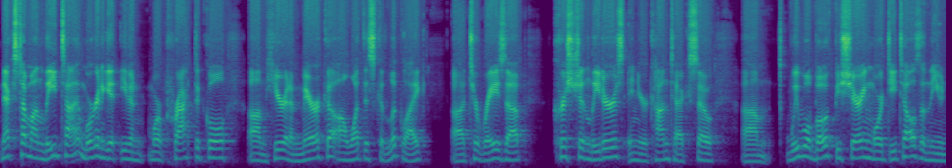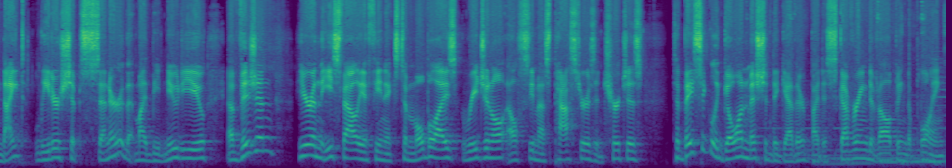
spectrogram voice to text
Next time on Lead Time, we're going to get even more practical um, here in America on what this could look like uh, to raise up Christian leaders in your context. So um, we will both be sharing more details on the Unite Leadership Center that might be new to you. A vision here in the East Valley of Phoenix to mobilize regional LCMS pastors and churches to basically go on mission together by discovering, developing, deploying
